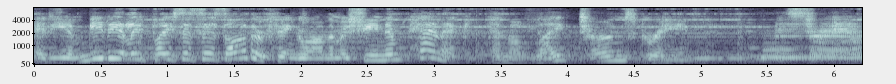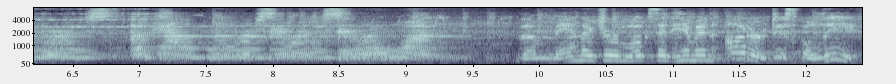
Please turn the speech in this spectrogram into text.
and he immediately places his other finger on the machine in panic, and the light turns green. Mr. Ambrose, account number 001. The manager looks at him in utter disbelief.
